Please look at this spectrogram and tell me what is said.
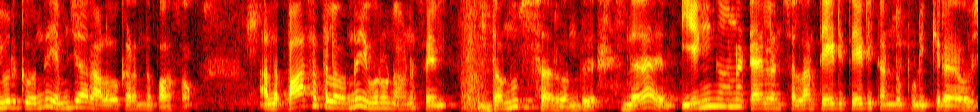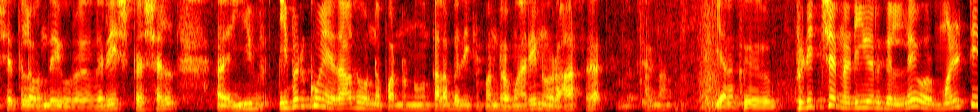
இவருக்கு வந்து எம்ஜிஆர் அளவு கடந்த பாசம். அந்த பாசத்தில் வந்து இவரும் நானும் சேம் தனுஷ் சார் வந்து இந்த யங்கான டேலண்ட்ஸ் எல்லாம் தேடி தேடி கண்டுபிடிக்கிற விஷயத்தில் வந்து இவர் வெரி ஸ்பெஷல் இவ் இவருக்கும் ஏதாவது ஒன்று பண்ணணும் தளபதிக்கு பண்ணுற மாதிரின்னு ஒரு ஆசை. பண்ணணும். எனக்கு பிடிச்ச நடிகர்கள்லே ஒரு மல்டி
